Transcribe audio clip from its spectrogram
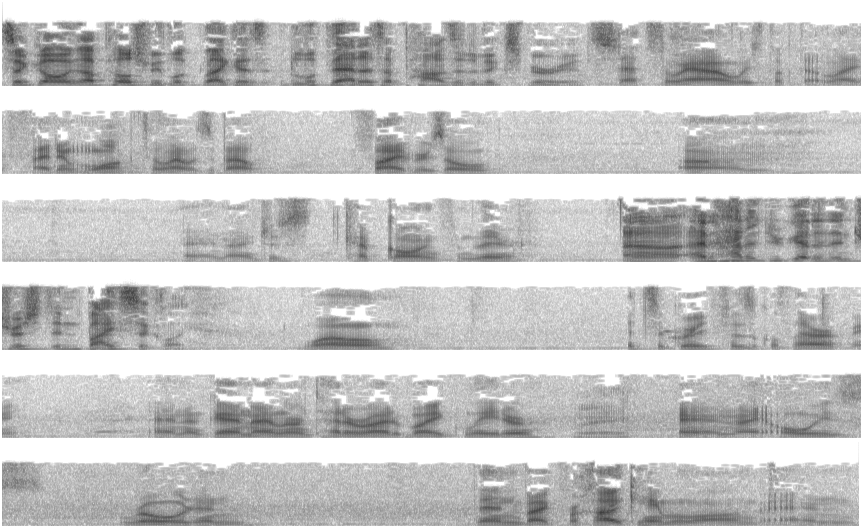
so going uphill should be looked like as looked at as a positive experience. that's the way I always looked at life. I didn't walk till I was about five years old, um, and I just kept going from there. Uh, and how did you get an interest in bicycling? Well, it's a great physical therapy. And again, I learned how to ride a bike later, Right. and I always rode. And then Bike for Chai came along, and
